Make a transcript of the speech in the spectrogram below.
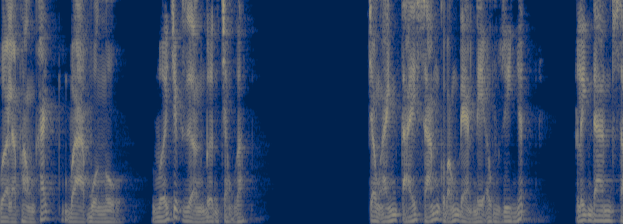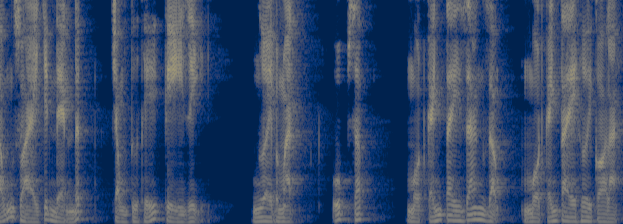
Vừa là phòng khách và buồng ngủ. Với chiếc giường đơn trong góc. Trong ánh tái xám của bóng đèn nê ông duy nhất, Linh đan sóng xoài trên đèn đất Trong tư thế kỳ dị. Người và mặt, úp sấp, Một cánh tay giang rộng, Một cánh tay hơi co lại.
